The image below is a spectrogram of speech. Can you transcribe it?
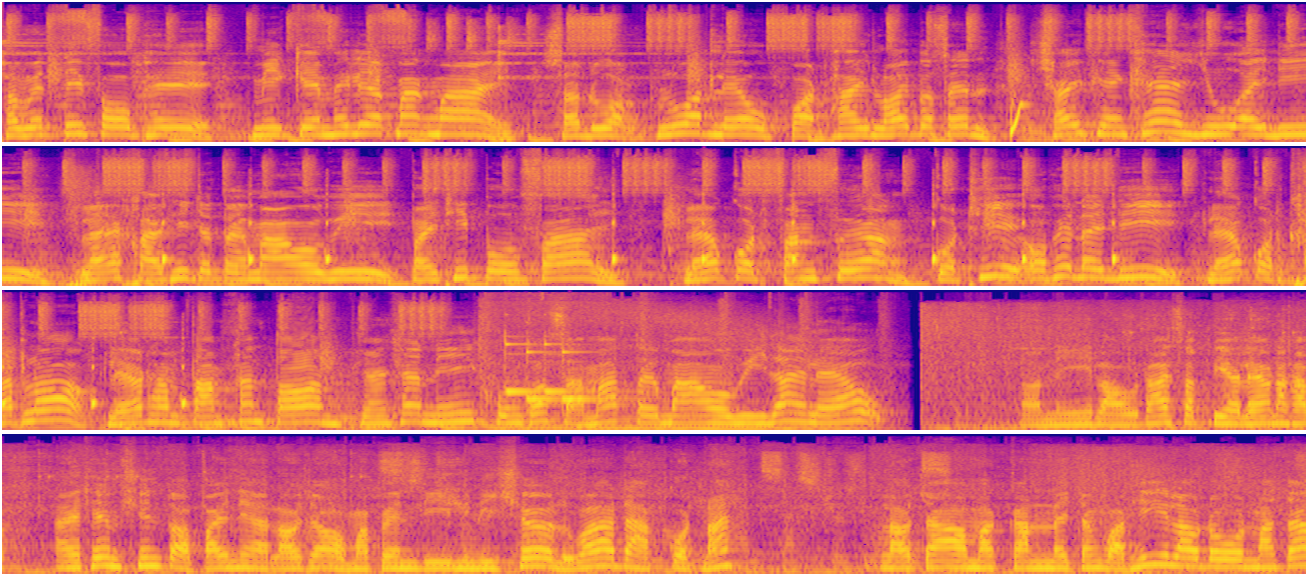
24play มีเกมให้เลือกมากมาย สะดวกรวดเร็วปลอดภัย 100%ใช้เพียงแค่ UID และใครที่จะเติม ROV ไปที่โปรไฟล์แล้วกดฟันเฟือง กดที่ Open ID แล้วกดคัดลอก แล้วทำตามขั้นตอน เพียงแค่นี้คุณก็สามารถเติม ROV ได้แล้ว ตอนนี้เราได้สเปียร์แล้วนะครับ ไอเทมชิ้นต่อไปเนี่ย เราจะออกมาเป็นดีมินิเชอร์หรือว่าดาบกดนะ เราจะเอามากันในจังหวะที่เราโดนมาจ้า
